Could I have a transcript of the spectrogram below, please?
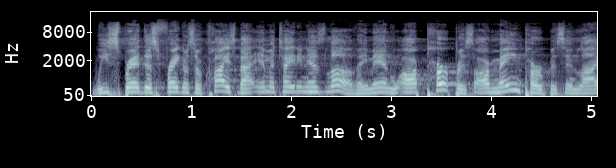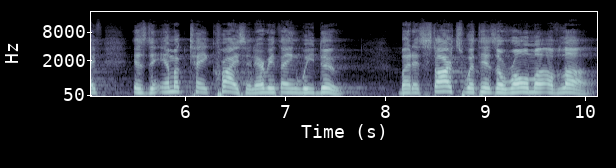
We spread this fragrance of Christ by imitating his love. Amen. Our purpose, our main purpose in life is to imitate Christ in everything we do. But it starts with his aroma of love.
